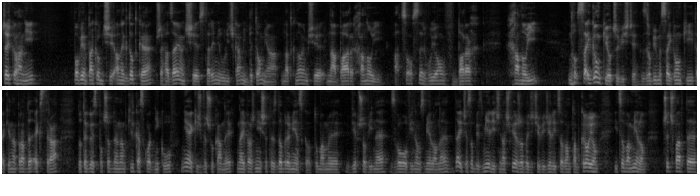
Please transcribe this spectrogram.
Cześć kochani. Powiem taką dzisiaj anegdotkę. Przechadzając się starymi uliczkami Bytomia, natknąłem się na bar Hanoi. A co serwują w barach Hanoi? No sajgonki oczywiście. Zrobimy sajgonki takie naprawdę ekstra. Do tego jest potrzebne nam kilka składników, nie jakichś wyszukanych. Najważniejsze to jest dobre mięsko. Tu mamy wieprzowinę z wołowiną zmielone. Dajcie sobie zmielić na świeżo, będziecie wiedzieli co Wam tam kroją i co Wam mielą. 3 czwarte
